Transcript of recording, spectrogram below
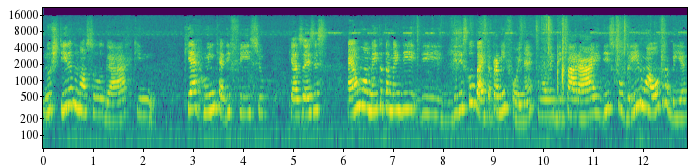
nos tira do nosso lugar, que, que é ruim, que é difícil, que às vezes é um momento também de, de, de descoberta. Para mim foi, né? Um momento de parar e descobrir uma outra Bia,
